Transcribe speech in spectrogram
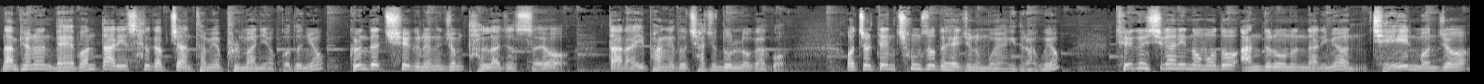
남편은 매번 딸이 살갑지 않다며 불만이었거든요. 그런데 최근에는 좀 달라졌어요. 딸아이 방에도 자주 놀러 가고 어쩔 땐 청소도 해주는 모양이더라고요. 퇴근 시간이 넘어도 안 들어오는 날이면 제일 먼저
